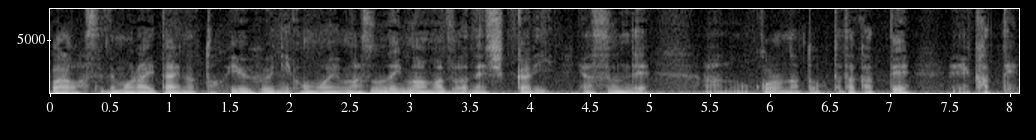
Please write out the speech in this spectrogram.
笑わせてもらいたいなというふうに思いますので今はまずはねしっかり休んであのコロナと戦って、えー、勝って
